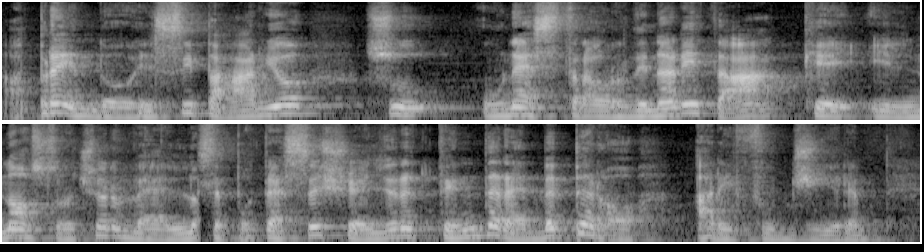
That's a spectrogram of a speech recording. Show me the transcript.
aprendo il sipario su un'estraordinarietà che il nostro cervello, se potesse scegliere, tenderebbe però a rifuggire.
